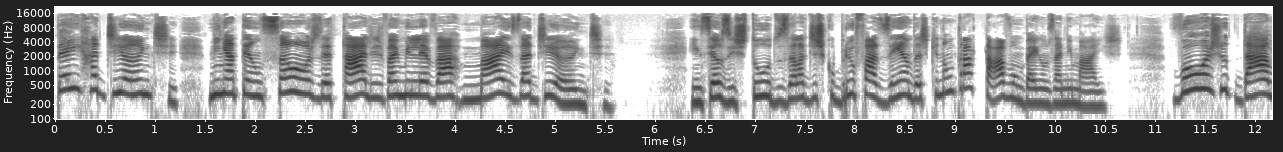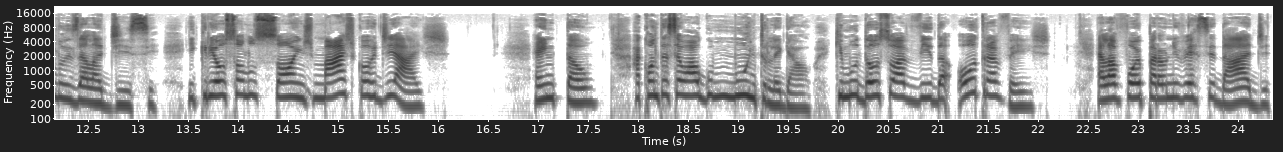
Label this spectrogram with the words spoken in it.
bem radiante. Minha atenção aos detalhes vai me levar mais adiante. Em seus estudos, ela descobriu fazendas que não tratavam bem os animais. Vou ajudá-los, ela disse, e criou soluções mais cordiais. Então, aconteceu algo muito legal que mudou sua vida outra vez. Ela foi para a universidade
